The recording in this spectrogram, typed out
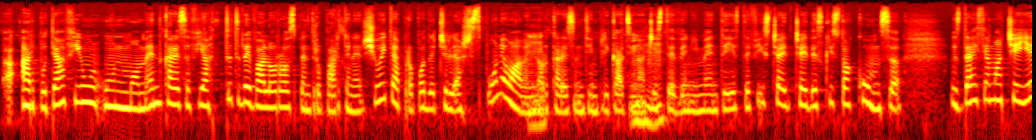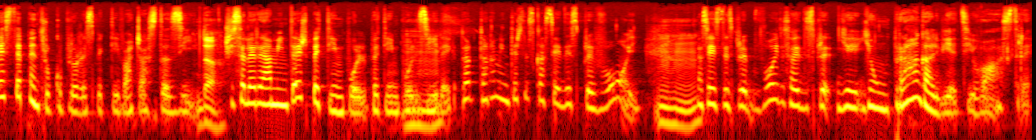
ar putea fi un, un moment care să fie atât de valoros pentru parteneri. Și uite, apropo de ce le-aș spune oamenilor mm. care sunt implicați în mm-hmm. aceste evenimente, este fix ce ai, ce ai descris tu acum, să îți dai seama ce este pentru cuplul respectiv această zi da. și să le reamintești pe timpul, pe timpul mm-hmm. zilei. Doar, doar amintește că asta e despre voi. Mm-hmm. Asta este despre voi, sau e despre... E, e un prag al vieții voastre.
